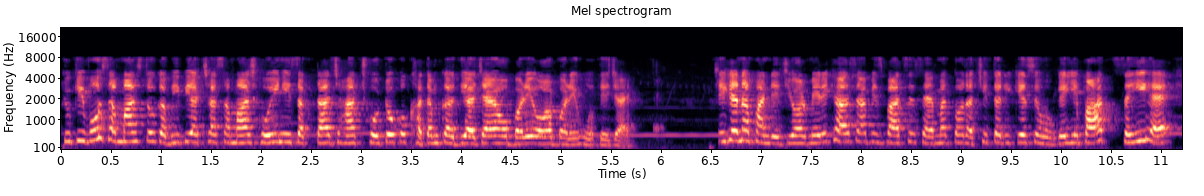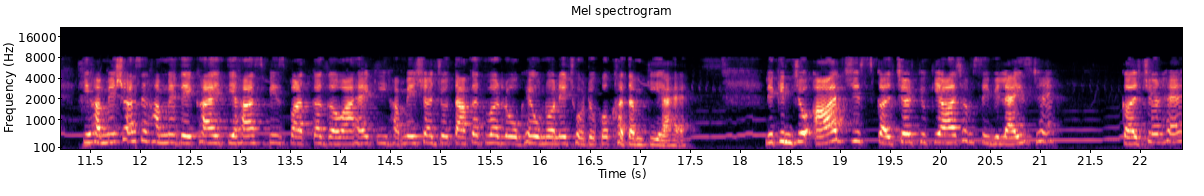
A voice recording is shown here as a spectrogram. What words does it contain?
क्योंकि वो समाज तो कभी भी अच्छा समाज हो ही नहीं सकता जहाँ छोटों को खत्म कर दिया जाए और बड़े और बड़े होते जाए। ठीक है ना पांडे जी और मेरे ख्याल से आप इस बात से सहमत बहुत अच्छी तरीके से होंगे। ये बात सही है कि हमेशा से हमने देखा है, इतिहास भी इस बात का गवाह है कि हमेशा जो ताकतवर लोग हैं, उन्होंने छोटों को खत्म किया है। लेकिन जो आज जिस कल्चर क्योंकि आज हम सिविलाइज्ड हैं कल्चर है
